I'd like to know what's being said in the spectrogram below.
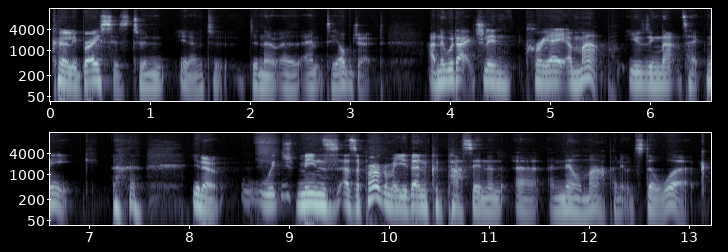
curly braces to you know to denote an empty object. And they would actually create a map using that technique you know which means as a programmer you then could pass in an, uh, a nil map and it would still work.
